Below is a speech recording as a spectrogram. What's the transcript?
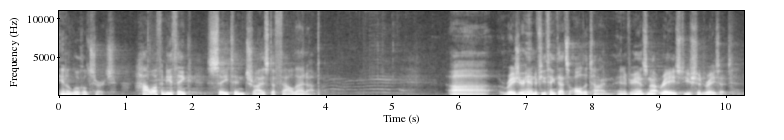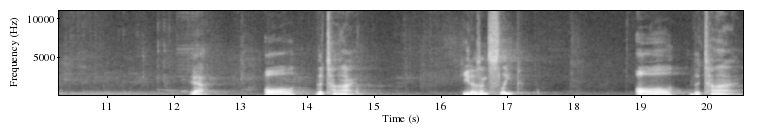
in a local church? How often do you think Satan tries to foul that up? Uh, raise your hand if you think that's all the time. And if your hand's not raised, you should raise it. Yeah, all the time. He doesn't sleep. All the time.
